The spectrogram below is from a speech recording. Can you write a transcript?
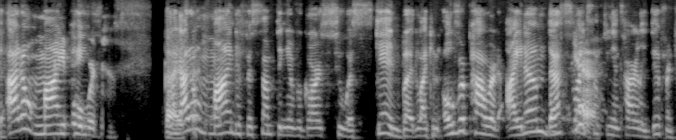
and I don't mind people paying were for just Go like. I don't mind if it's something in regards to a skin, but like an overpowered item, that's like Yeah. something entirely different.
